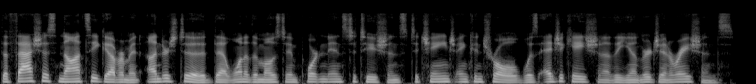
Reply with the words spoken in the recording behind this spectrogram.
The fascist Nazi government understood that one of the most important institutions to change and control was education of the younger generations.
